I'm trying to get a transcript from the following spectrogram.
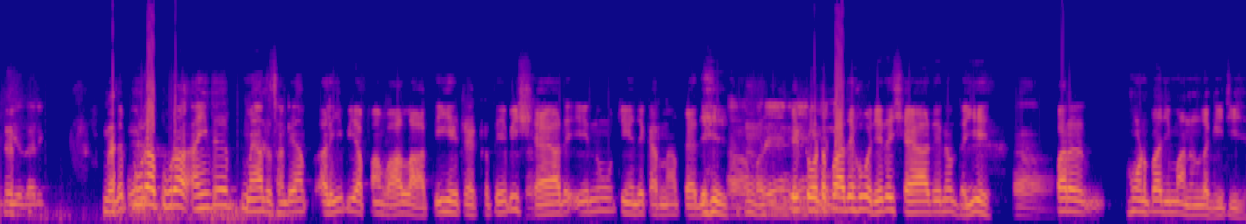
ਬੀਜੀ ਆ ਸਾਰੀ। ਮੈਂ ਪੂਰਾ ਪੂਰਾ ਐਂ ਤੇ ਮੈਂ ਦੱਸਣ ਡਿਆ ਅਲੀ ਵੀ ਆਪਾਂ ਵਾਹ ਲਾਤੀ ਇਹ ਟਰੈਕਟਰ ਤੇ ਵੀ ਸ਼ਾਇਦ ਇਹਨੂੰ ਚੇਂਜ ਕਰਨਾ ਪੈ ਜੇ। ਇਹ ਟੁੱਟ ਪਾ ਜੇ ਹੋ ਜੇ ਤੇ ਸ਼ਾਇਦ ਇਹਨੂੰ ਦਈਏ। ਪਰ ਹੁਣ ਭਾਜੀ ਮਨ ਨੂੰ ਲੱਗੀ ਚੀਜ਼।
